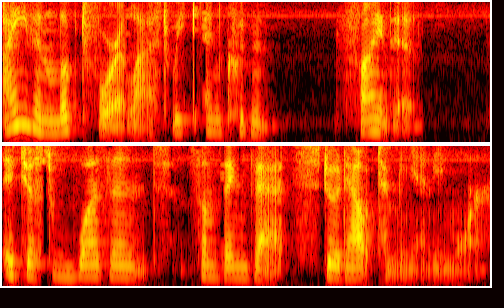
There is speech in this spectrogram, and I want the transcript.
I even looked for it last week and couldn't find it. It just wasn't something that stood out to me anymore.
